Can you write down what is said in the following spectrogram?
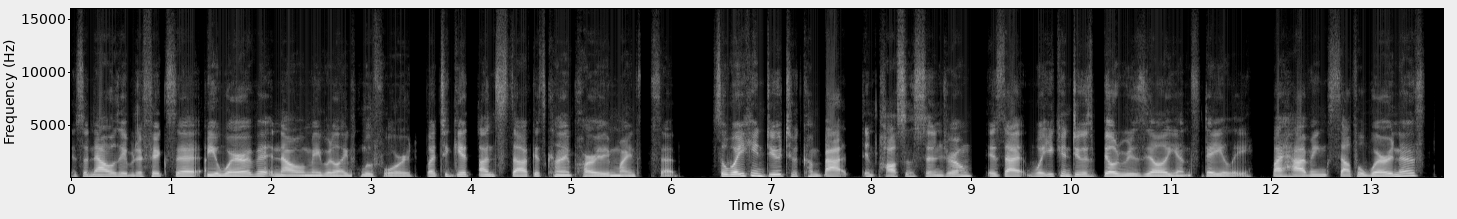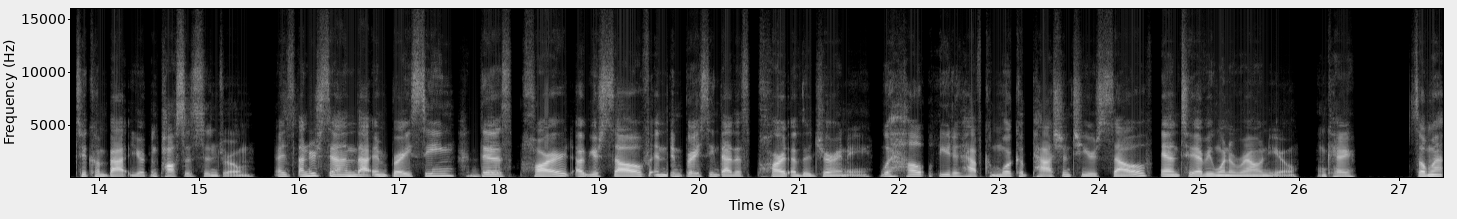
And so now I was able to fix it, be aware of it, and now I'm able to like move forward. But to get unstuck is kind of part of the mindset. So what you can do to combat imposter syndrome is that what you can do is build resilience daily by having self-awareness to combat your imposter syndrome is understand that embracing this part of yourself and embracing that as part of the journey will help you to have more compassion to yourself and to everyone around you. Okay. So I'm going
